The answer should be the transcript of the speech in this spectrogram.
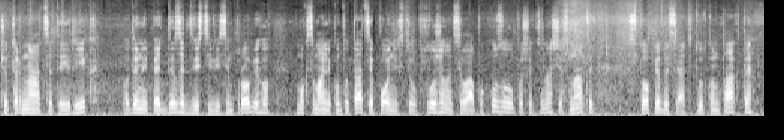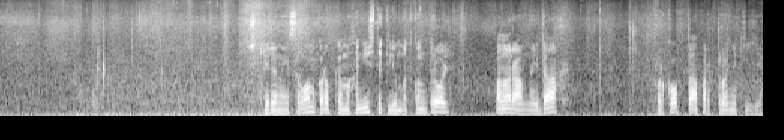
14 рік, 1,5 дизель, 208 пробігу, максимальна комплектація повністю обслужена, ціла по кузову пише, ціна 16 150. Тут контакти. Шкіряний салон, коробка механічна, клімат-контроль, панорамний дах, форкоп та парктроніки є.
